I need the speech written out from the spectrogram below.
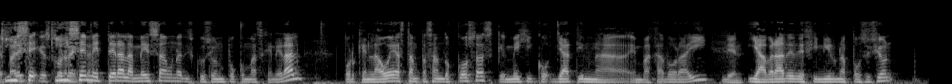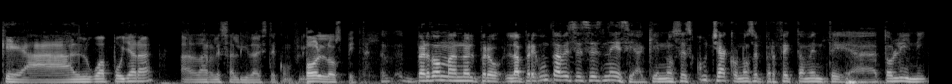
quise, quise meter a la mesa una discusión un poco más general, porque en la OEA están pasando cosas que México ya tiene una embajadora ahí y habrá de definir una posición que algo apoyará a darle salida a este conflicto. Paul Hospital. Perdón, Manuel, pero la pregunta a veces es necia. Quien nos escucha conoce perfectamente a Tolini.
